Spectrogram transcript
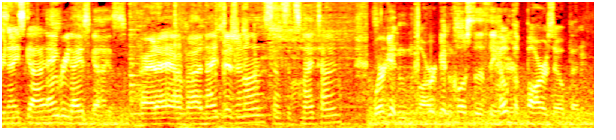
Angry Nice Guys? Angry nice guys. All right, I have uh, night vision on since it's nighttime. We're getting we're getting close to the theater. I theater. hope the bar's open.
